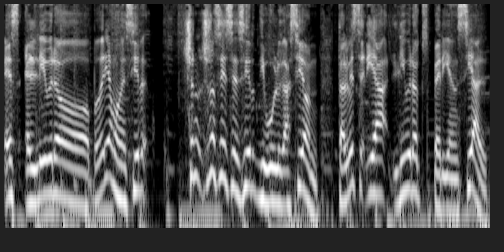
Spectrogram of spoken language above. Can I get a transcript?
Es el libro, podríamos decir, yo, yo no sé si decir divulgación, tal vez sería libro experiencial,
